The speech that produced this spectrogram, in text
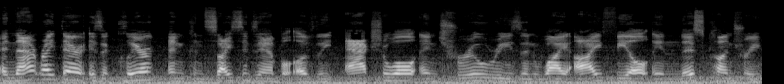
And that right there is a clear and concise example of the actual and true reason why I feel in this country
